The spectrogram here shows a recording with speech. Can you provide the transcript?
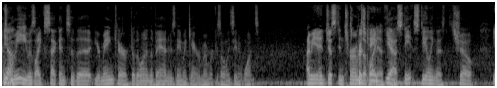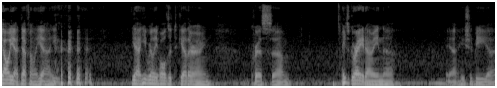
Yeah. To me, he was like second to the your main character, the one in the van, whose name I can't remember because I've only seen it once. I mean, and just in terms Chris of like, Caniff, yeah, yeah. ste- stealing the show. Yeah, oh yeah, definitely. Yeah, he, yeah, he really holds it together. I mean, Chris, um, he's great. I mean, uh, yeah, he should be, uh,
